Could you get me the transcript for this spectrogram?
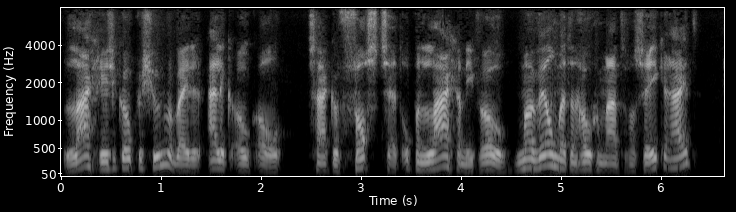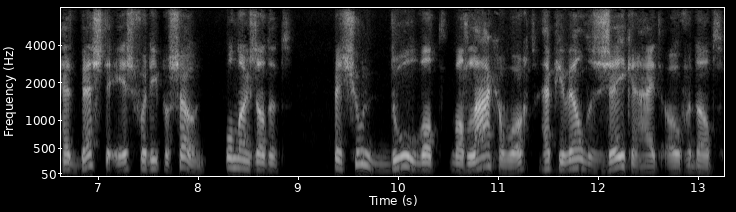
laag risicopensioen, waarbij je dus eigenlijk ook al zaken vastzet op een lager niveau, maar wel met een hoge mate van zekerheid, het beste is voor die persoon. Ondanks dat het pensioendoel wat, wat lager wordt, heb je wel de zekerheid over dat,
